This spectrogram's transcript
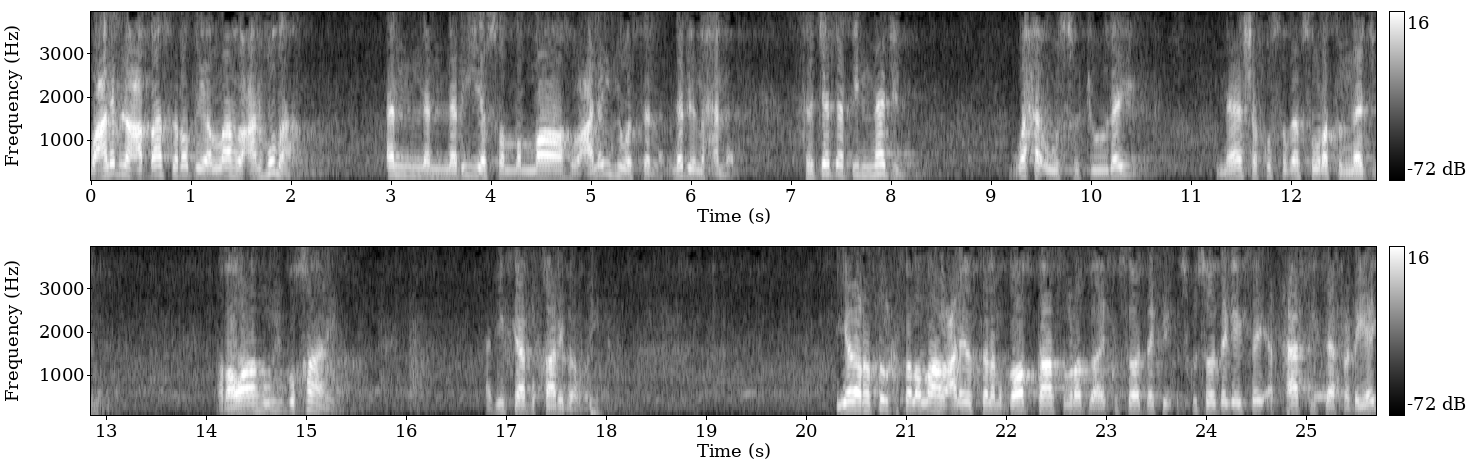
وعن ابن عباس رضي الله عنهما أن النبي صلى الله عليه وسلم نبي محمد سجد بالنجم waxa uu sujuuday meesha ku sugan suuraة النجم rawaahu الbخaarي xadiidkaa bukhaari baa wariya iyadoo rasuulka salى الlahu عalayه wasalam goobtaa suuraddu ay kusoo deg isku soo degeysay asxaabtiisaa fadhiyey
